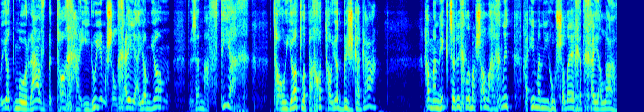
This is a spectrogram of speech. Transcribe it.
להיות מעורב בתוך האירועים של חיי היום-יום, וזה מבטיח טעויות לפחות טעויות בשגגה. המנהיג צריך למשל להחליט האם אני, הוא שולח את חייליו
